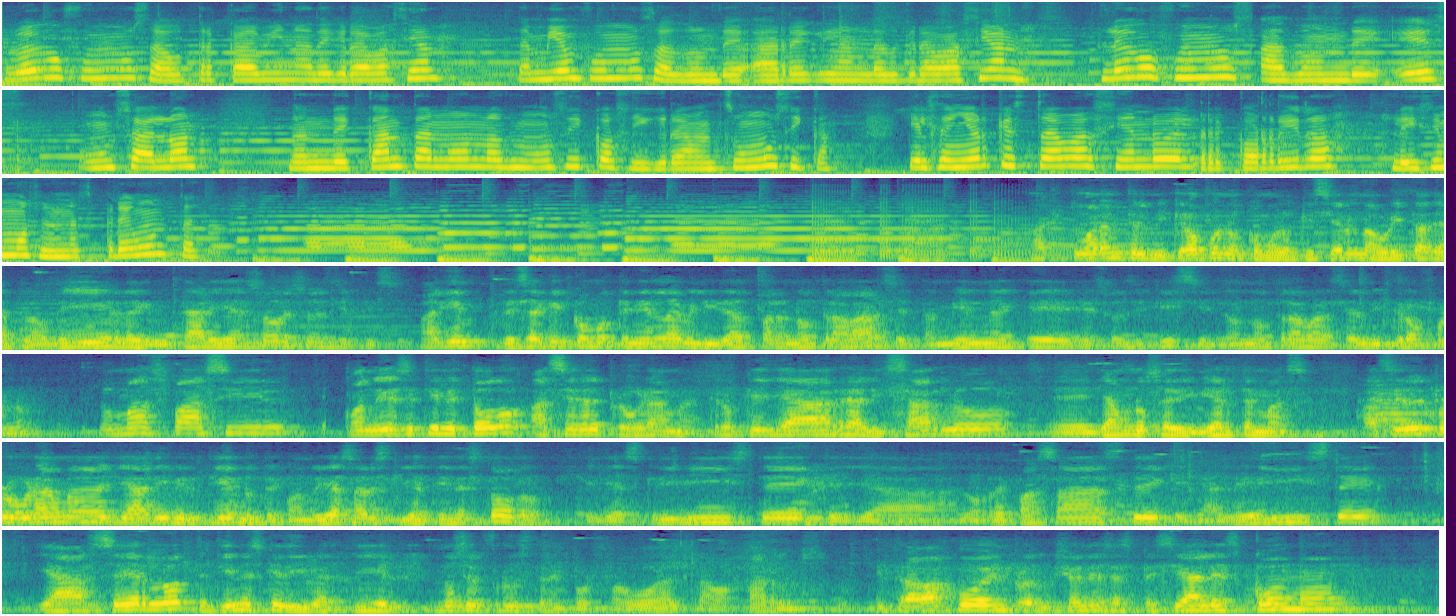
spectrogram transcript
Luego fuimos a otra cabina de grabación. También fuimos a donde arreglan las grabaciones. Luego fuimos a donde es un salón donde cantan unos músicos y graban su música. Y el señor que estaba haciendo el recorrido le hicimos unas preguntas. Actuar ante el micrófono como lo que hicieron ahorita de aplaudir, de gritar y eso, eso es difícil. Alguien decía que cómo tenían la habilidad para no trabarse, también hay que, eso es difícil, ¿no? No trabarse el micrófono. Lo más fácil, cuando ya se tiene todo, hacer el programa. Creo que ya realizarlo, eh, ya uno se divierte más. Hacer el programa ya divirtiéndote, cuando ya sabes que ya tienes todo, que ya escribiste, que ya lo repasaste, que ya leíste, ya hacerlo te tienes que divertir. No se frustren, por favor, al trabajarlos. Y trabajo en producciones especiales como,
